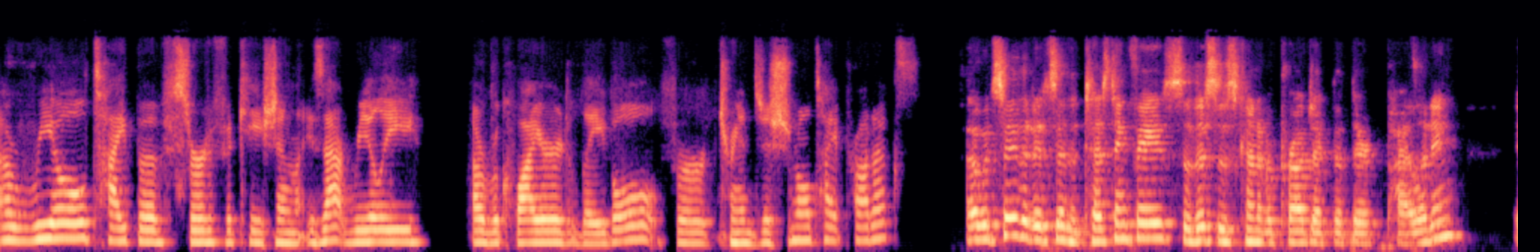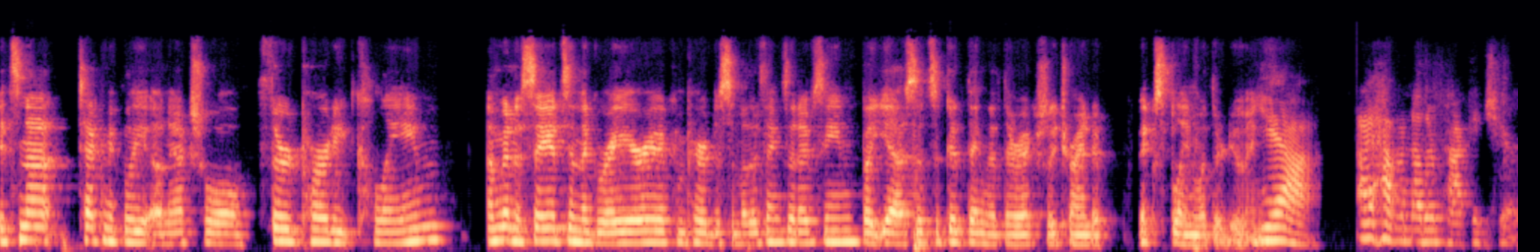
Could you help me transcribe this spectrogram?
a real type of certification? Is that really a required label for transitional type products? I would say that it's in the testing phase. So this is kind of a project that they're piloting. It's not technically an actual third party claim. I'm going to say it's in the gray area compared to some other things that I've seen. But yes, it's a good thing that they're actually trying to explain what they're doing. Yeah. I have another package here.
